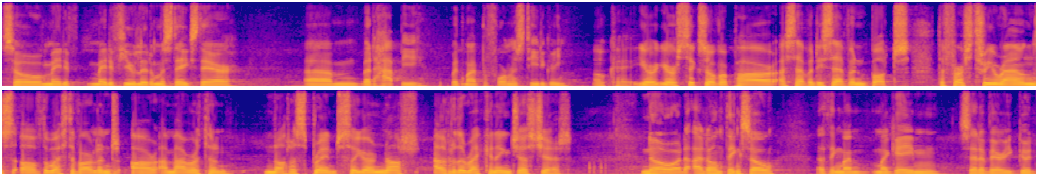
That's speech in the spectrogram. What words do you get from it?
So made a, made a few little mistakes there, um, but happy with my performance tee to green. Okay, you're, you're six over par, a 77, but the first three rounds of the West of Ireland are a marathon, not a sprint. So you're not out of the reckoning just yet. No, I don't think so. I think my, my game set a very good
